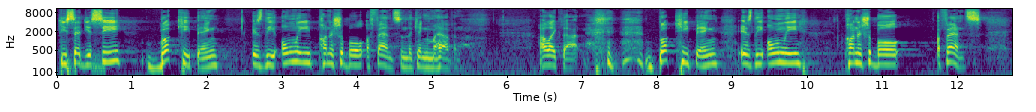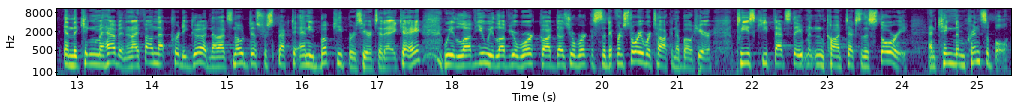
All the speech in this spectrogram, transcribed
He said, You see, bookkeeping is the only punishable offense in the kingdom of heaven. I like that. Bookkeeping is the only punishable offense in the kingdom of heaven. And I found that pretty good. Now, that's no disrespect to any bookkeepers here today, okay? We love you. We love your work. God does your work. This is a different story we're talking about here. Please keep that statement in context of the story and kingdom principle.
